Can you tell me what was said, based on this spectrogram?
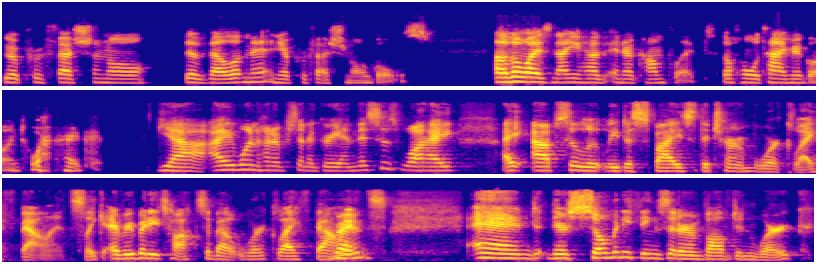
your professional development and your professional goals. Otherwise, now you have inner conflict the whole time you're going to work. Yeah, I 100% agree. And this is why I absolutely despise the term work life balance. Like everybody talks about work life balance. Right. And there's so many things that are involved in work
